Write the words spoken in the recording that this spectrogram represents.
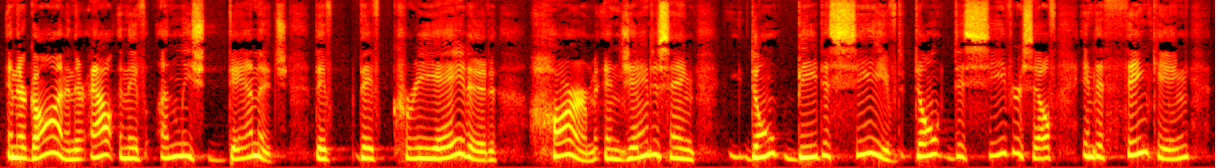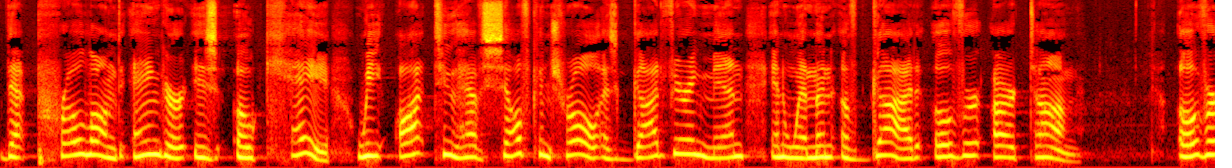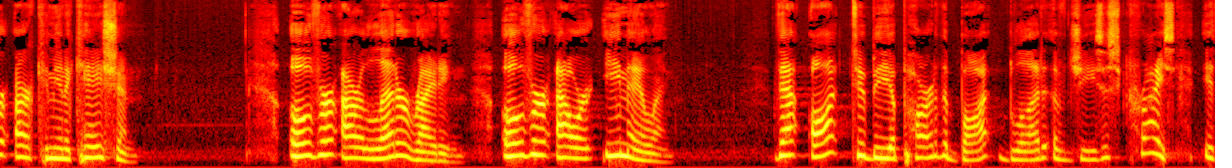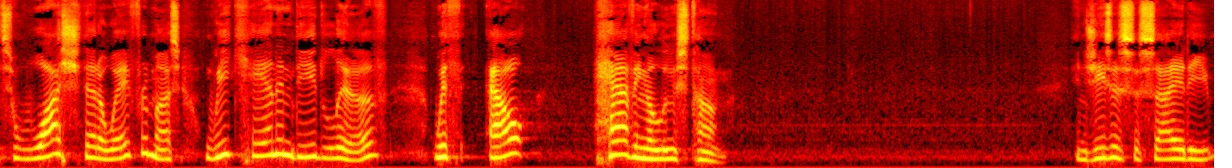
and they're gone, and they're out, and they've unleashed damage. They've they've created harm. And James is saying, don't be deceived. Don't deceive yourself into thinking that prolonged anger is okay. We ought to have self control as God fearing men and women of God over our tongue, over our communication, over our letter writing, over our emailing that ought to be a part of the bought blood of Jesus Christ. It's washed that away from us. We can indeed live without having a loose tongue. In Jesus' society,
